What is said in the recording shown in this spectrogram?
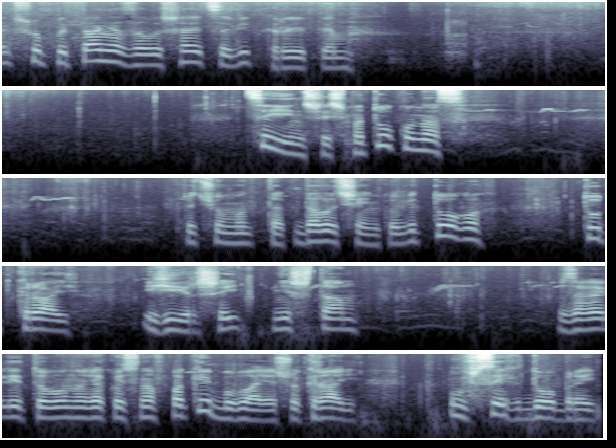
Так що питання залишається відкритим. Це інший шматок у нас. Причому так далеченько від того. Тут край гірший, ніж там. Взагалі-то воно якось навпаки буває, що край у всіх добрий.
